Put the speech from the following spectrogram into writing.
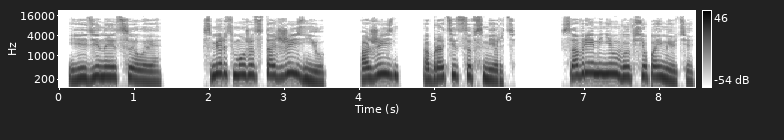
— единое целое. Смерть может стать жизнью, а жизнь — обратиться в смерть. Со временем вы все поймете.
